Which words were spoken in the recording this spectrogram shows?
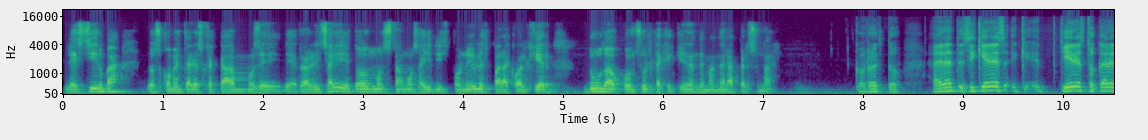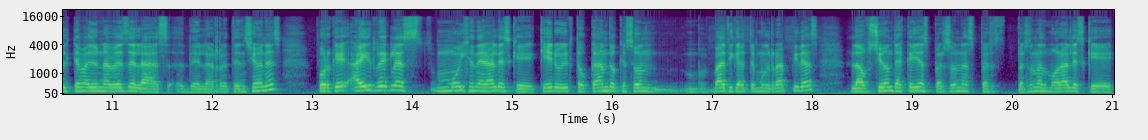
les sirva los comentarios que acabamos de, de realizar y de todos modos estamos ahí disponibles para cualquier duda o consulta que quieran de manera personal. Correcto. Adelante, si quieres quieres tocar el tema de una vez de las de las retenciones, porque hay reglas muy generales que quiero ir tocando que son básicamente muy rápidas. La opción de aquellas personas per, personas morales que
